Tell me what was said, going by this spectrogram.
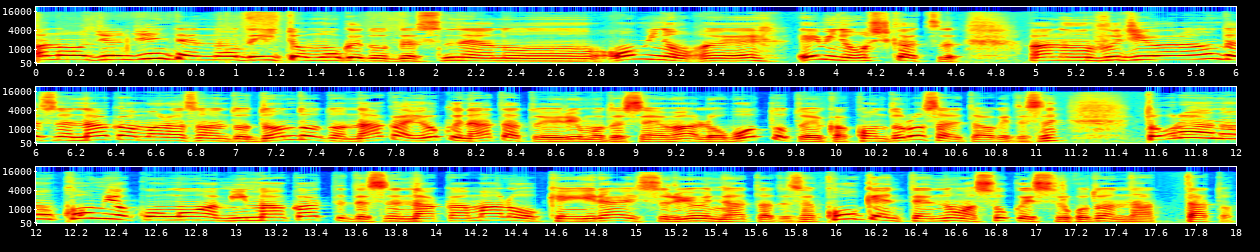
あの、純人天皇でいいと思うけどですね、あの、海の、えー、恵美の推し活、あの、藤原のですね、中村さんとどんどんと仲良くなったというよりもですね、まあ、ロボットというかコントロールされたわけですね。ところが、あの、公明皇后が見まかってですね、中丸を権威来するようになったですね、後見天皇が即位することになったと。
